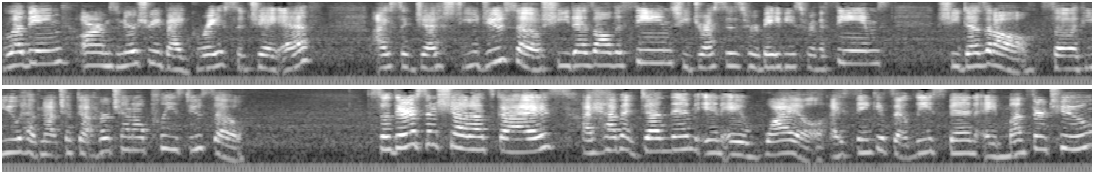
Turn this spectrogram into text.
Loving Arms Nursery by Grace JF, I suggest you do so. She does all the themes. She dresses her babies for the themes. She does it all. So if you have not checked out her channel, please do so. So there are some shout outs, guys. I haven't done them in a while. I think it's at least been a month or two.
